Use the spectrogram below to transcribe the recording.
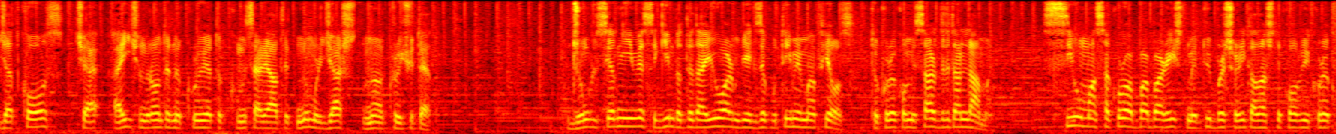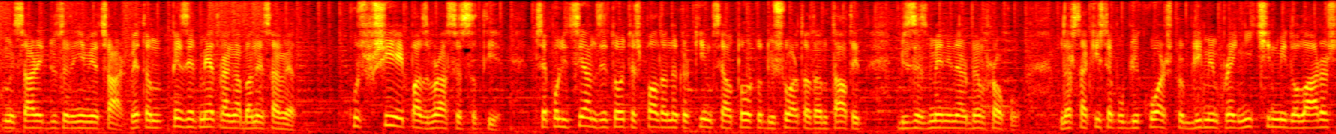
gjatë kohës që ai qëndronte në krye të komisariatit numër gjashtë në kryeqytet. Xhungël sjell një investigim të detajuar mbi ekzekutimin mafioz të kryekomisarit Dritan Lamaj. Si u masakrua barbarisht me dy breshëri kallashnikovi kryekomisari 41 vjeçar, vetëm 50 metra nga banesa e vet. Kush fshihej pas vrasjes së tij? Pse policia nxitoi të shpallte në kërkim si autor të dyshuar të atentatit biznesmenin Arben Frroku, ndërsa kishte publikuar shpërblimin prej 100.000 dollarësh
